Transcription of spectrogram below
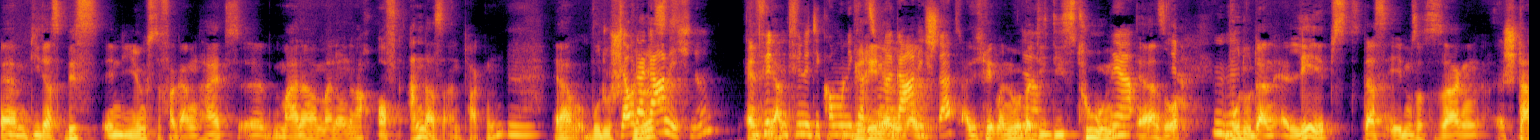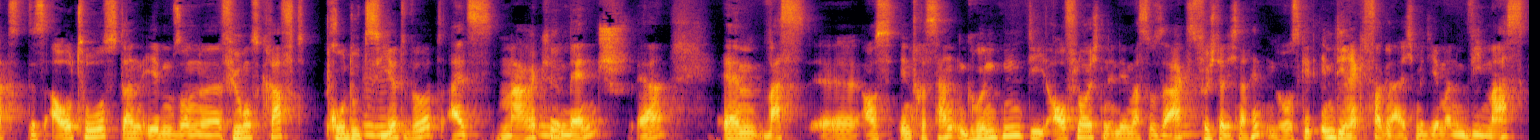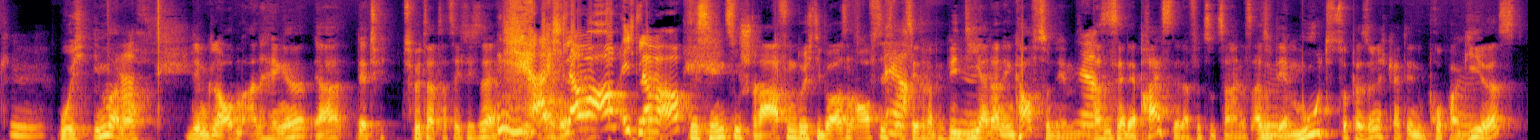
ähm, die das bis in die jüngste Vergangenheit äh, meiner Meinung nach oft anders anpacken. Mhm. Ja, wo du spürst, ja, oder gar nicht, ne? Finden, ja, findet die Kommunikation ja gar nicht statt. Also ich rede mal nur ja. über die, die es tun, ja, ja so, mhm. wo du dann erlebst, dass eben sozusagen statt des Autos dann eben so eine Führungskraft produziert mhm. wird als Marke mhm. Mensch, ja, ähm, was äh, aus interessanten Gründen, die aufleuchten in dem, was du sagst, fürchterlich nach hinten losgeht. Im Direktvergleich mit jemandem wie Musk, mhm. wo ich immer ja. noch dem Glauben anhänge, ja, der Twitter tatsächlich selbst. Ja, also, ich glaube auch, ich glaube ja, auch. Bis hin zu Strafen durch die Börsenaufsicht ja. etc. pp, die mhm. ja dann in Kauf zu nehmen. Ja. Das ist ja der Preis, der dafür zu zahlen ist. Also mhm. der Mut zur Persönlichkeit, den du propagierst,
